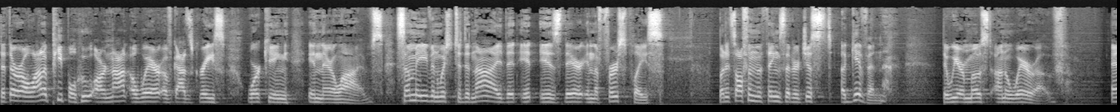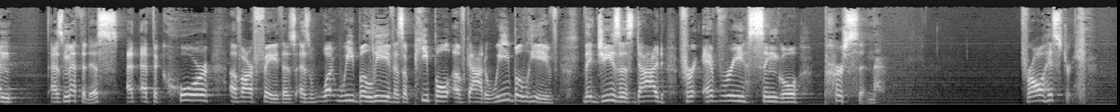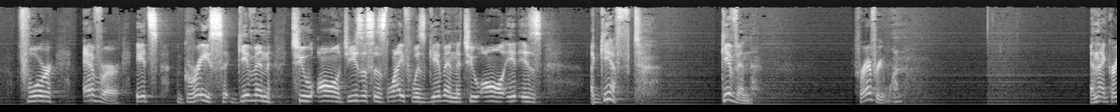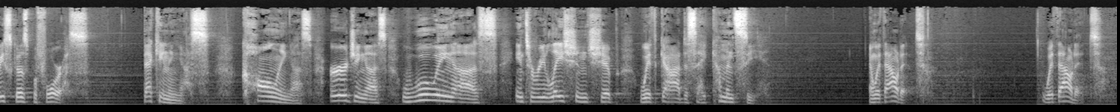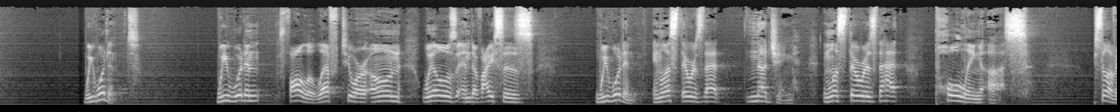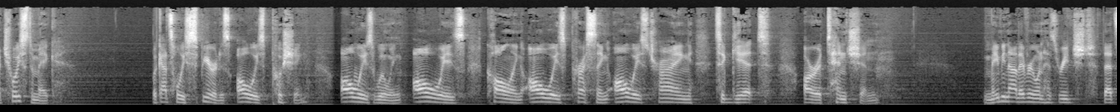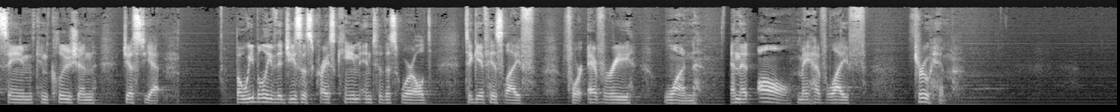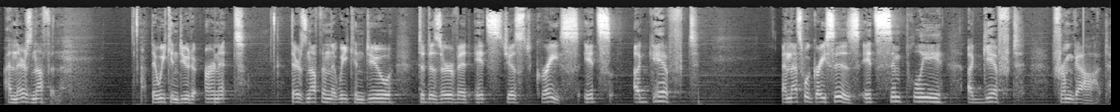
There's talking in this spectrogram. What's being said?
that there are a lot of people who are not aware of God's grace working in their lives. Some may even wish to deny that it is there in the first place, but it's often the things that are just a given that we are most unaware of. And as Methodists, at, at, the core of our faith, as, as what we believe as a people of God, we believe that Jesus died for every single person, for all history, forever. It's grace given to all. Jesus' life was given to all. It is a gift given for everyone. And that grace goes before us, beckoning us, calling us, urging us, wooing us into relationship with God to say, Come and see. And without it, without it, we wouldn't. We wouldn't follow. Left to our own wills and devices, we wouldn't, unless there was that nudging, unless there was that pulling us. We still have a choice to make. But God's Holy Spirit is always pushing, always wooing, always calling, always pressing, always trying to get our attention. Maybe not everyone has reached that same conclusion just yet. But we believe that Jesus Christ came into this world to give his life for every one, and that all may have life through him. And there's nothing that we can do to earn it. There's nothing that we can do to deserve it. It's just grace. It's a gift. And that's what grace is it's simply a gift from God.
